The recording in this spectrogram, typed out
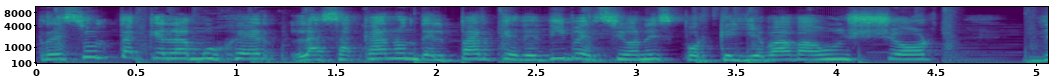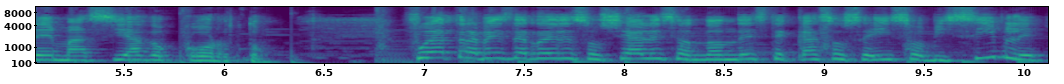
Resulta que la mujer la sacaron del parque de diversiones porque llevaba un short demasiado corto. Fue a través de redes sociales en donde este caso se hizo visible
